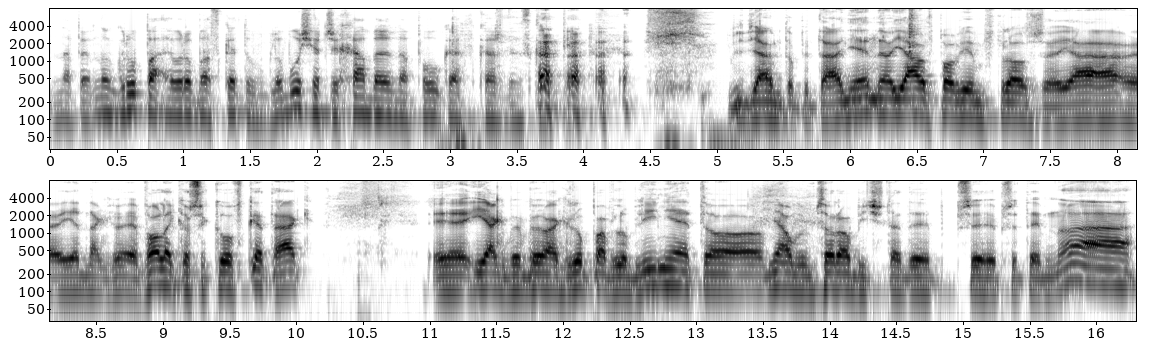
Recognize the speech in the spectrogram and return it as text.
Na pewno grupa Eurobasketu w Globusie, czy Hubble na półkach w każdym sklepie? Widziałem to pytanie. No ja odpowiem wprost, że ja e, jednak e, wolę koszykówkę, tak? I jakby była grupa w Lublinie, to miałbym co robić wtedy przy, przy tym. No a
